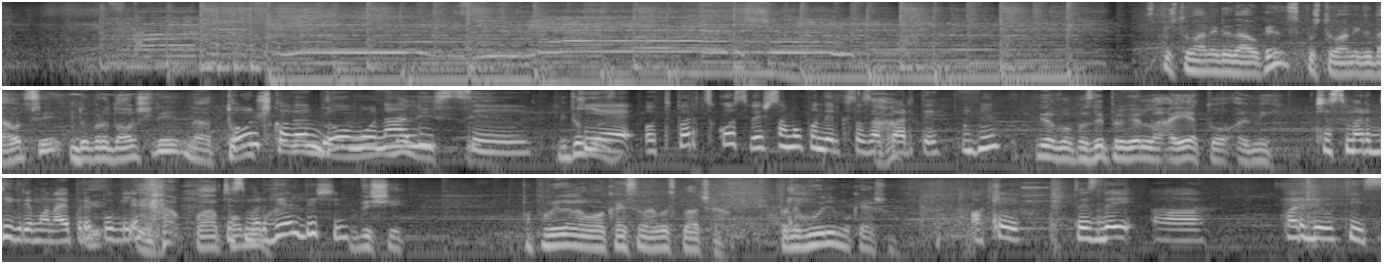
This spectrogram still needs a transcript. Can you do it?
Spoštovane gledalke, spoštovani gledalci, dobrodošli na Tončkovem domu, domu na Listi, ki je odprt skozi, veš, samo ponedeljk so zaprti. Uh -huh. Mi bomo pa zdaj preverili, ali je to ali ni. Če smrdi, gremo najprej pogledati. Ja, pa, Če smrdi, ali diši. Diši. Pa povedala bomo, kaj se najbolj splača. Pa ne govorim o kešu. Okay. To je zdaj uh, prvi vtis.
